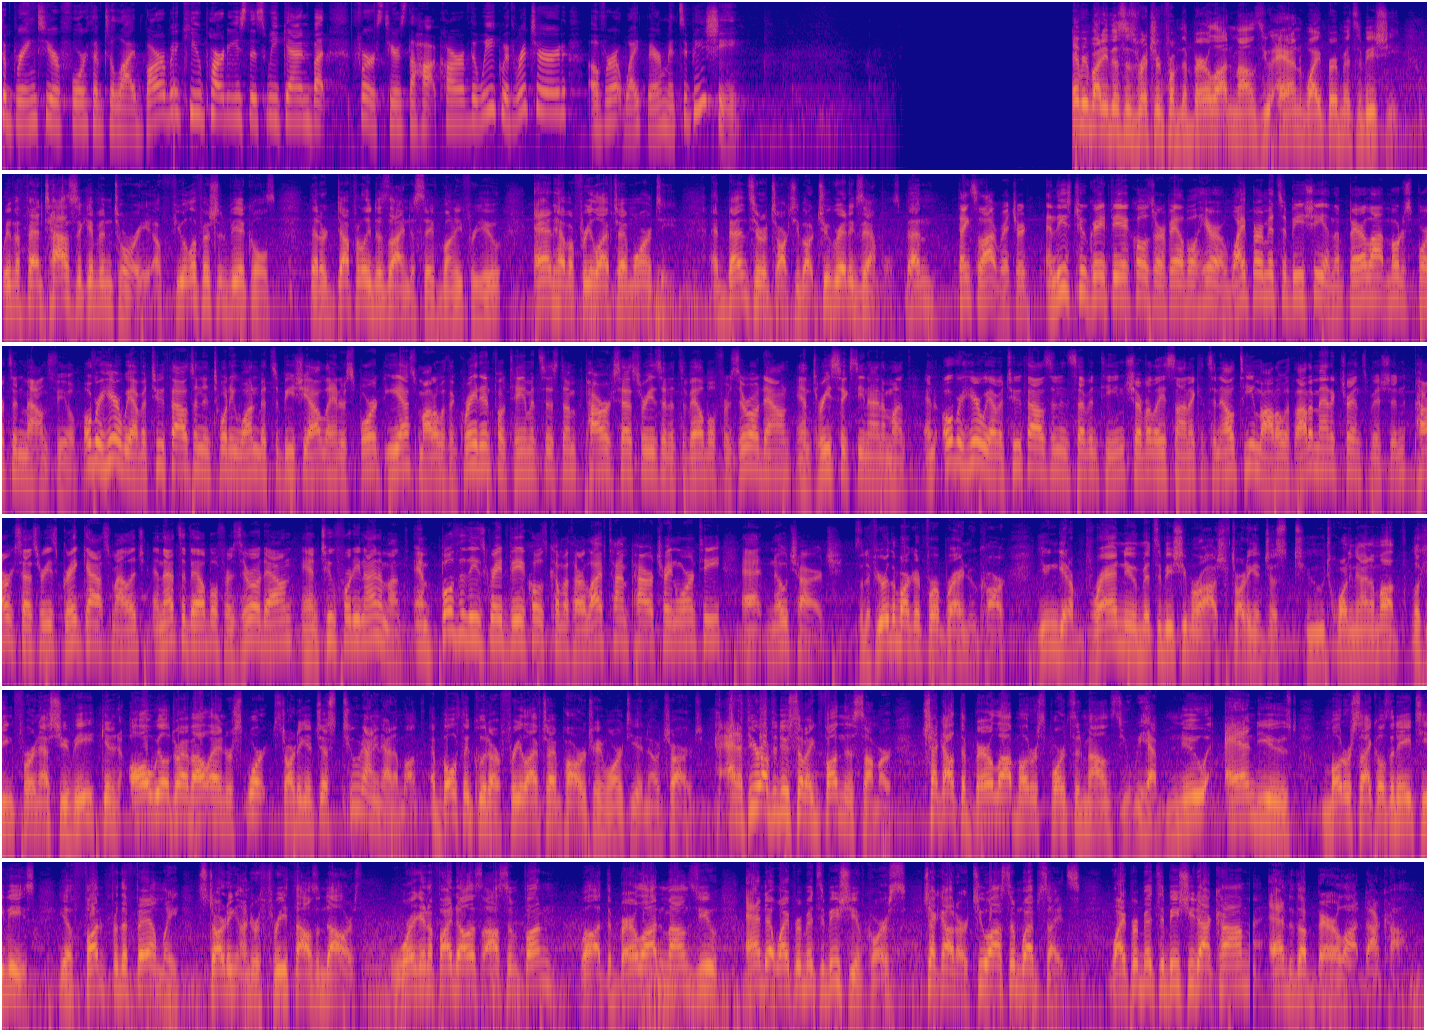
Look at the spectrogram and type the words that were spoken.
to bring to your 4th of July barbecue parties this weekend. But first, here's the hot car of the week with Richard over at White Bear Mitsubishi. Hey everybody, this is Richard from the Bear Lot in Mounds View and White Bear Mitsubishi. We have a fantastic inventory of fuel efficient vehicles that are definitely designed to save money for you and have a free lifetime warranty. And Ben's here to talk to you about two great examples. Ben? Thanks a lot, Richard. And these two great vehicles are available here at White Bear Mitsubishi and the Bear Lot Motorsports in Mounds View. Over here, we have a 2021 Mitsubishi Outlander Sport ES model with a great infotainment system, power accessories, and it's available for zero down and 369 a month. And over here, we have a 2017 Chevrolet Sonic. It's an LT model with automatic transmission, power accessories, great gas mileage, and that's available for zero down and 249 a month. And both of these great vehicles come with our lifetime powertrain warranty at no charge. So if you're in the market for a brand new car, you can get a brand new Mitsubishi Mirage starting at just 229 a month. Looking for an SUV? Get an all-wheel drive Outlander Sport starting at just 299 a month. And both include our free lifetime powertrain warranty at no charge. And if you're up to do something fun this summer, check out the Bear Lot Motorsports in Mounds View. We have new and used motorcycles and ATVs. You have fun for the family starting under $3,000. We're gonna find all this awesome fun well, at the Bear Lot in Mounds View and at White Bear Mitsubishi, of course. Check out our two awesome websites, whitebearmitsubishi.com and thebearlot.com.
